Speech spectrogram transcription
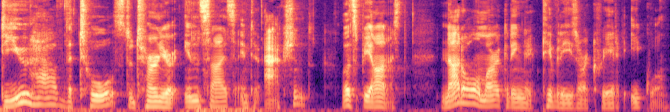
Do you have the tools to turn your insights into action? Let's be honest, not all marketing activities are created equal.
